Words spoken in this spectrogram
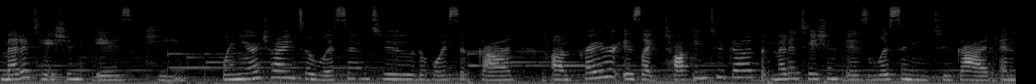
meditation is key. When you're trying to listen to the voice of God, um, prayer is like talking to God, but meditation is listening to God. And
